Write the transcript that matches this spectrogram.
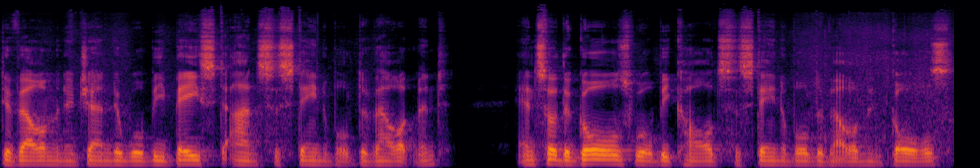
development agenda will be based on sustainable development. And so the goals will be called Sustainable Development Goals.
